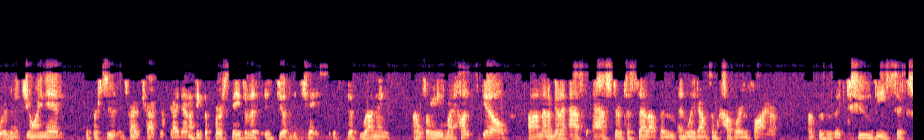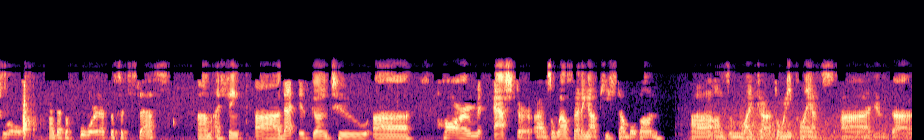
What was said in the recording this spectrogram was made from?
We're going to join in the pursuit and try to track this guy down. I think the first stage of this is just a chase. It's just running. Um, so I'm going to use my hunt skill, um, and I'm going to ask Ashter to set up and, and lay down some covering fire. Uh, so this is a 2d6 roll. Uh, that's a 4. That's a success. Um, I think uh, that is going to uh, harm Ashter. Um, so while setting up, he stumbles on uh, on some like uh, thorny plants uh, and uh,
